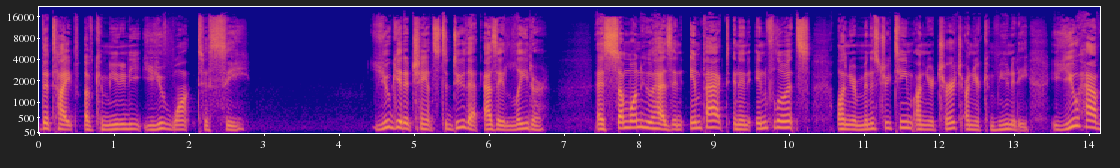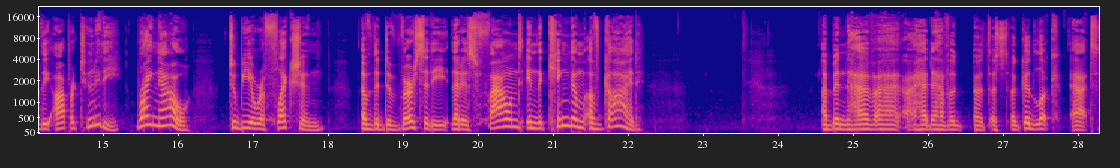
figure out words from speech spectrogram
the type of community you want to see. You get a chance to do that as a leader, as someone who has an impact and an influence on your ministry team, on your church, on your community. You have the opportunity right now to be a reflection of the diversity that is found in the kingdom of God. I've been have uh, I had to have a, a, a good look at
